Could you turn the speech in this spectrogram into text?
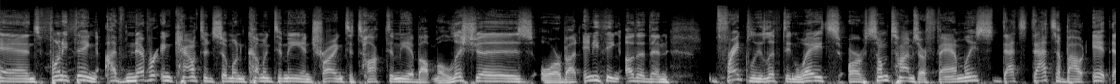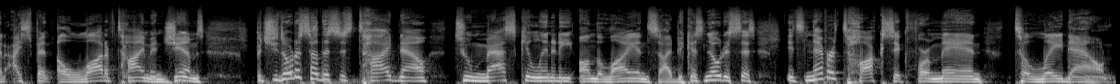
and funny thing, I've never encountered someone coming to me and trying to talk to me about militias or about anything other than, frankly, lifting weights or sometimes our families. That's that's about it. And I spent a lot of time in gyms. But you notice how this is tied now to masculinity on the lion side. Because notice this it's never toxic for a man to lay down.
